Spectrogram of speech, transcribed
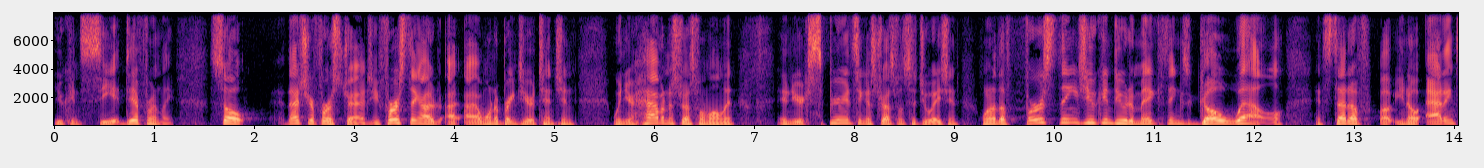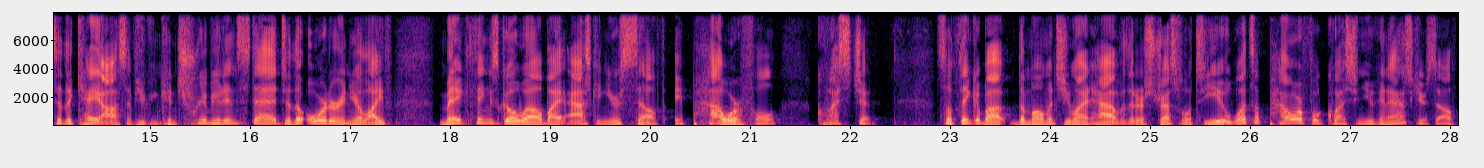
You can see it differently. So that's your first strategy. First thing I, I, I want to bring to your attention when you're having a stressful moment and you're experiencing a stressful situation, one of the first things you can do to make things go well, instead of uh, you know adding to the chaos, if you can contribute instead to the order in your life, make things go well by asking yourself a powerful question. So think about the moments you might have that are stressful to you. What's a powerful question you can ask yourself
